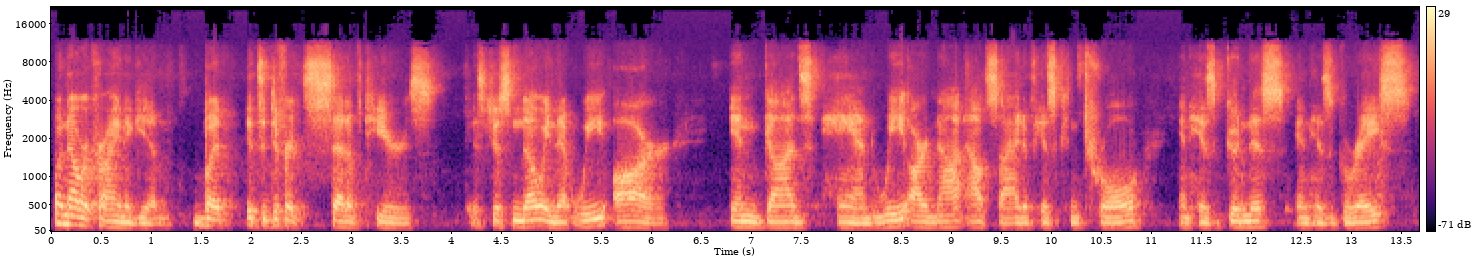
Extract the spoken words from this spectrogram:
But now we're crying again, but it's a different set of tears. It's just knowing that we are in God's hand. We are not outside of his control and his goodness and his grace.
